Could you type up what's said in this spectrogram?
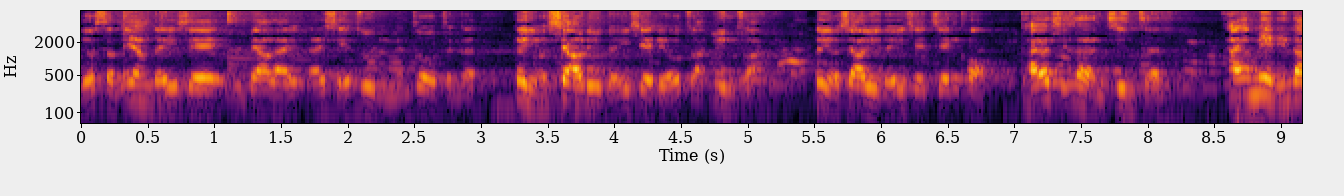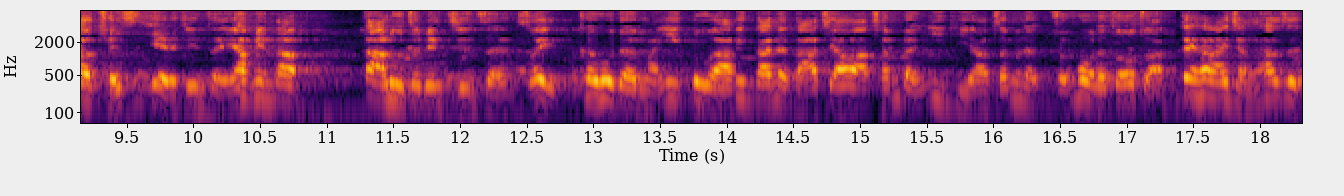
有什么样的一些指标来来协助你们做整个更有效率的一些流转运转，更有效率的一些监控。台湾其实很竞争，它要面临到全世界的竞争，也要面临到。大陆这边竞争，所以客户的满意度啊、订单的达交啊、成本议题啊、成本的存货的周转，对他来讲他是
